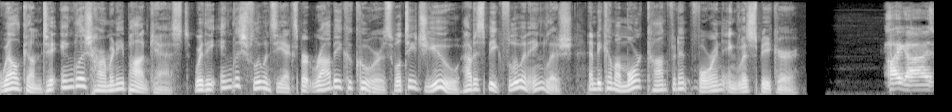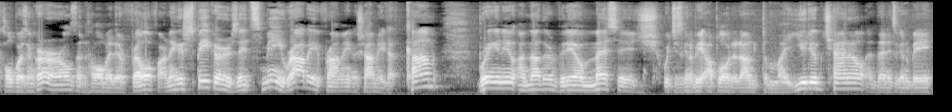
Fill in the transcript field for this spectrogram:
Welcome to English Harmony Podcast, where the English fluency expert Robbie Kukurs will teach you how to speak fluent English and become a more confident foreign English speaker. Hi guys, hello boys and girls, and hello my dear fellow foreign English speakers. It's me, Robbie from EnglishHarmony.com, bringing you another video message, which is going to be uploaded onto my YouTube channel, and then it's going to be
